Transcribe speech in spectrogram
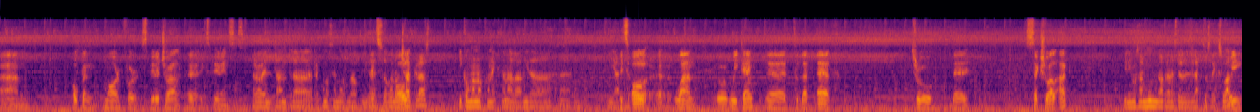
um, open more for spiritual uh, experiences. Pero en Tantra reconocemos la utilidad It's de todos los all- chakras y cómo nos conectan a la vida eh, diaria. It's all uh, one. We came uh, to that earth through the sexual act. Vinimos al mundo a través del acto sexual. We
